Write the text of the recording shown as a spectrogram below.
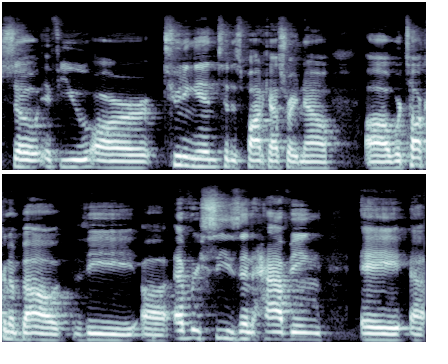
So if you are tuning in to this podcast right now, uh, we're talking about the uh, every season having a uh,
